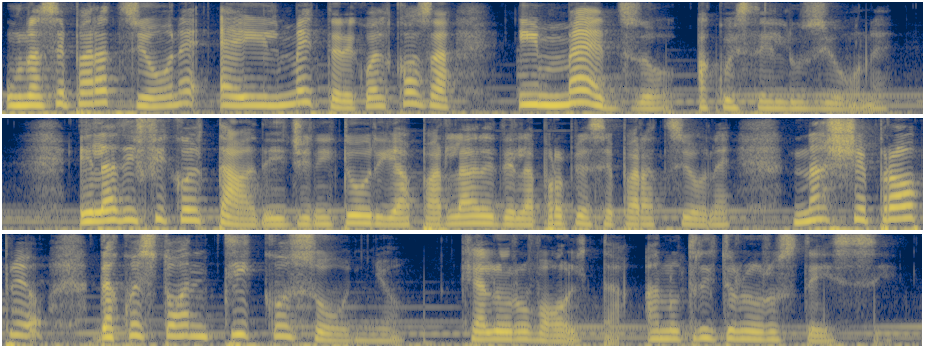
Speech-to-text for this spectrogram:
Una separazione è il mettere qualcosa in mezzo a questa illusione. E la difficoltà dei genitori a parlare della propria separazione nasce proprio da questo antico sogno che a loro volta ha nutrito loro stessi.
